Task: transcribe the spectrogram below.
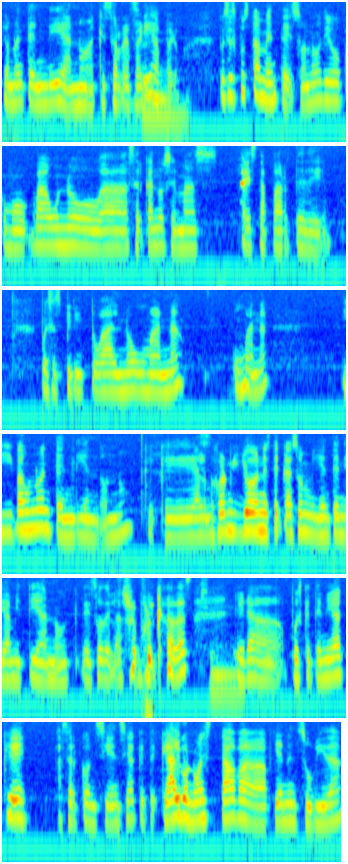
yo no entendía no a qué se refería Sí. pero pues es justamente eso no digo como va uno acercándose más a esta parte de pues espiritual no humana humana y va uno entendiendo, ¿no? Que, que a lo mejor yo en este caso ya entendía a mi tía, ¿no? Eso de las revolcadas Sí. era pues que tenía que hacer conciencia, que, te- que algo no estaba bien en su vida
